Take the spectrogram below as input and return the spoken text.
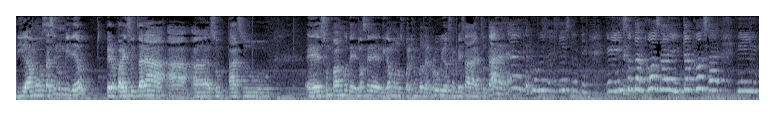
digamos, hacen un video, pero para insultar a, a, a su... A su es un fan de, no sé, digamos, por ejemplo, del Rubio, se empieza a insultar, "Ah, que el Rubio es esto, que, que hizo tal cosa y tal cosa, y,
